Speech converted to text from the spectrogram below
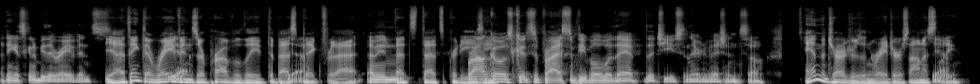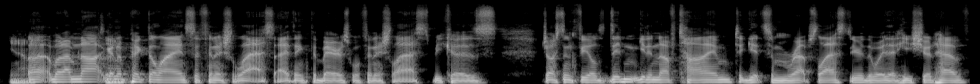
I think it's going to be the Ravens. yeah i think the ravens are probably the best Yeah. pick for that I mean, that's that's pretty easy Broncos could surprise some people, but they have the Chiefs in their division. So and the chargers and raiders honestly you know Uh, but I'm not So- going to pick the Lions to finish last. I think the Bears will finish last because Justin Fields didn't get enough time to get some reps last year the way that he should have.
